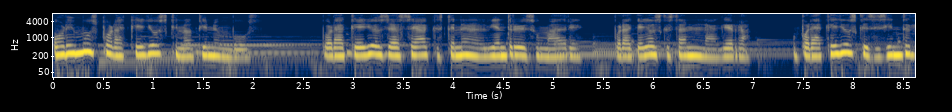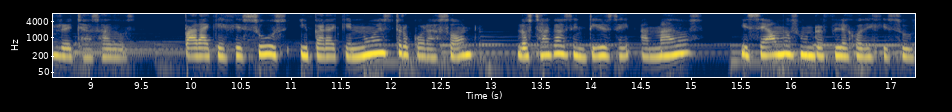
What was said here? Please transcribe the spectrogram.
oremos por aquellos que no tienen voz, por aquellos ya sea que estén en el vientre de su madre, por aquellos que están en la guerra, o por aquellos que se sienten rechazados, para que Jesús y para que nuestro corazón los haga sentirse amados y seamos un reflejo de Jesús.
